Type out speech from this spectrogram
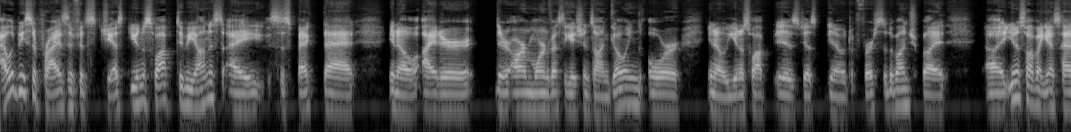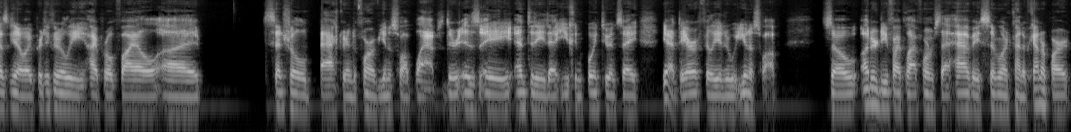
I would be surprised if it's just Uniswap. To be honest, I suspect that you know either there are more investigations ongoing, or you know Uniswap is just you know the first of the bunch. But uh, Uniswap, I guess, has you know a particularly high profile uh, central backer in the form of Uniswap Labs. There is a entity that you can point to and say, yeah, they are affiliated with Uniswap. So other DeFi platforms that have a similar kind of counterpart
